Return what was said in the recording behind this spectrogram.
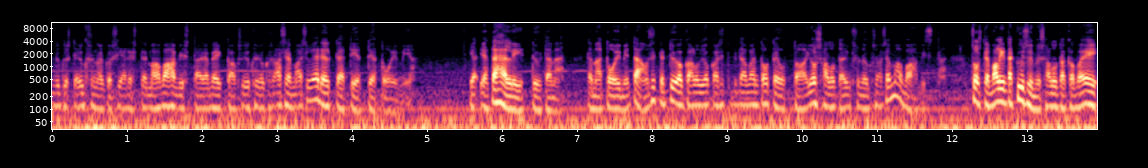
nykyistä yksinoikeusjärjestelmää vahvistaa ja veikkauksen yksinoikeusasemaa, sillä edellyttää tiettyjä toimia. Ja, ja tähän liittyy tämä, tämä toimi. Tämä on sitten työkalu, joka sitten pitää vain toteuttaa, jos halutaan yksinoikeusasemaa vahvistaa. Se on sitten valintakysymys, halutaanko vai ei.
